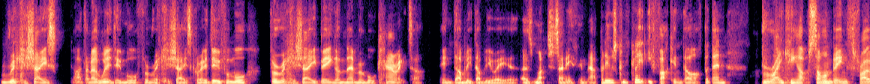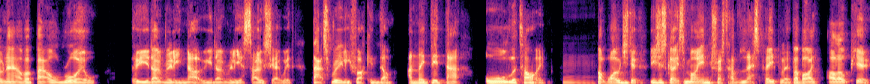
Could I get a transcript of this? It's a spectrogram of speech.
Ricochet's. I don't know, will it do more for Ricochet's career? Do for more for Ricochet being a memorable character in WWE as much as anything that. But he was completely fucking daft. But then breaking up someone being thrown out of a battle royal who you don't really know, you don't really associate with, that's really fucking dumb. And they did that all the time. Hmm. Like, why would you do? You just go. It's in my interest to have less people here. Bye bye. I'll help you.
